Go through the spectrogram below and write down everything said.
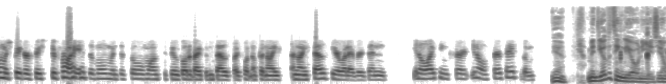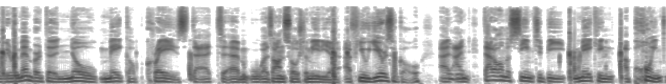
so much bigger fish to fry at the moment. If someone wants to feel good about themselves by putting up a nice a nice selfie or whatever, then you know I think for you know fair play to them. Yeah. I mean, the other thing, Leonie, is, you know, we remember the no makeup craze that um, was on social media a few years ago. And, mm-hmm. and, that almost seemed to be making a point,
